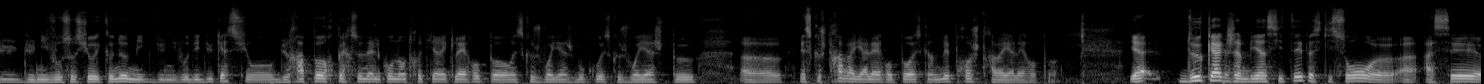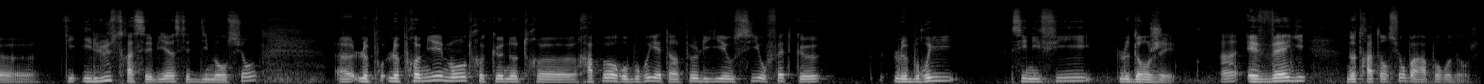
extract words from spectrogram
du, niveau socio-économique, du niveau d'éducation, du rapport personnel qu'on entretient avec l'aéroport. Est-ce que je voyage beaucoup? Est-ce que je voyage peu? Euh, Est-ce que je travaille à l'aéroport? Est-ce qu'un de mes proches travaille à l'aéroport? Il y a deux cas que j'aime bien citer parce qu'ils sont euh, assez, euh, qui illustrent assez bien cette dimension. Le, premier montre que notre rapport au bruit est un peu lié aussi au fait que le bruit signifie le danger, hein, éveille notre attention par rapport au danger.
